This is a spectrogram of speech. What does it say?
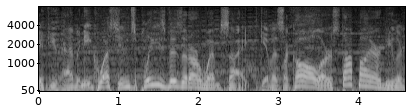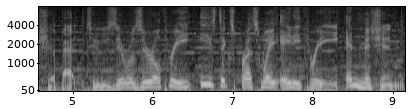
If you have any questions, please visit our website, give us a call, or stop by our dealership at 2003 East Expressway 83 in Mission.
